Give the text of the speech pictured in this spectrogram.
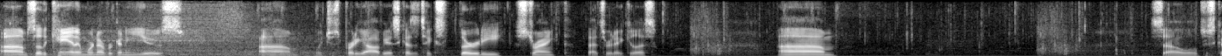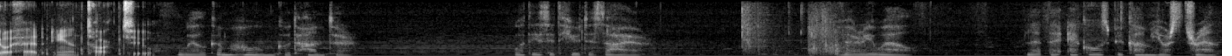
Um, so the cannon we're never going to use, um, which is pretty obvious because it takes 30 strength. That's ridiculous. Um, so we'll just go ahead and talk to. Welcome home, good hunter. What is it you desire? Very well. Let the echoes become your strength.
